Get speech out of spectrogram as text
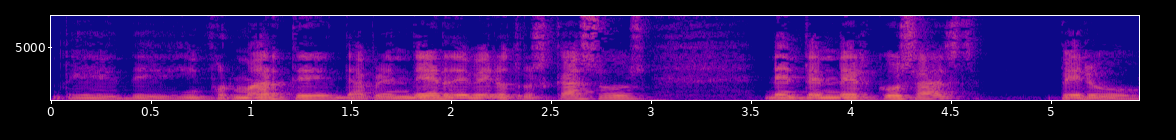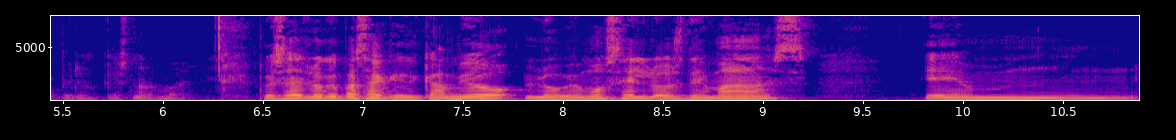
de, de informarte, de aprender, de ver otros casos, de entender cosas, pero, pero que es normal. Pues ¿sabes lo que pasa? Que el cambio lo vemos en los demás, em,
